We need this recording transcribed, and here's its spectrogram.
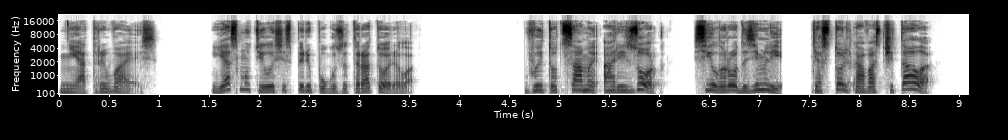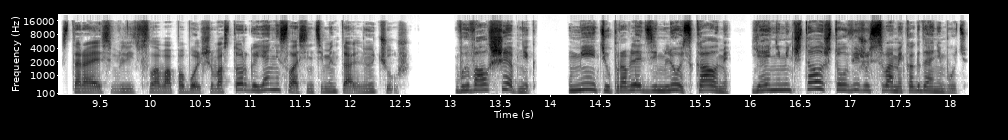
не отрываясь. Я смутилась и с перепугу затараторила. «Вы тот самый Аризорг, сила рода Земли. Я столько о вас читала!» Стараясь влить в слова побольше восторга, я несла сентиментальную чушь. «Вы волшебник! Умеете управлять землей, скалами. Я и не мечтала, что увижусь с вами когда-нибудь».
